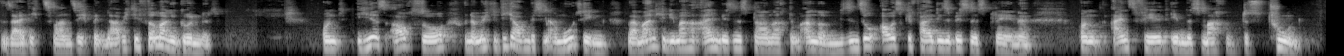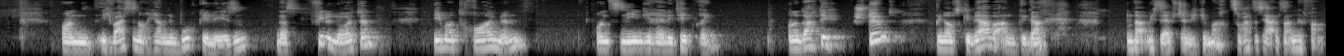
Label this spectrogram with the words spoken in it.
seit ich 20 bin, da habe ich die Firma gegründet. Und hier ist auch so, und da möchte ich dich auch ein bisschen ermutigen, weil manche, die machen einen Businessplan nach dem anderen. Die sind so ausgefeilt, diese Businesspläne. Und eins fehlt eben das Machen, das Tun. Und ich weiß noch, ich habe in einem Buch gelesen, dass viele Leute immer träumen und es nie in die Realität bringen. Und dann dachte ich, stimmt, bin aufs Gewerbeamt gegangen und habe mich selbstständig gemacht. So hat es ja alles angefangen.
